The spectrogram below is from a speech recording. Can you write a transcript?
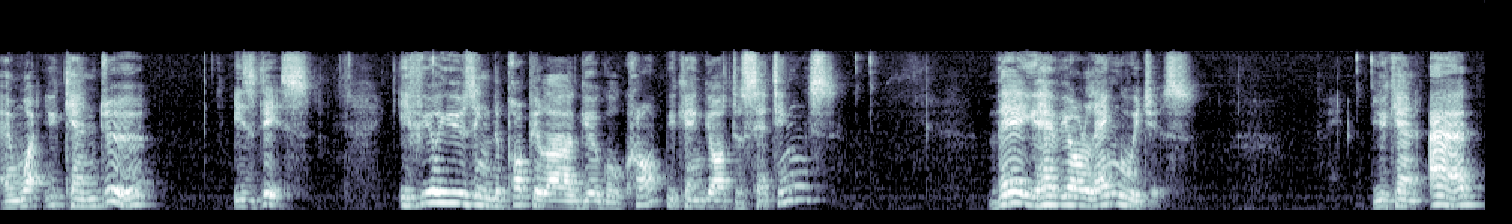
And what you can do is this. If you're using the popular Google Chrome, you can go to settings. There you have your languages. You can add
